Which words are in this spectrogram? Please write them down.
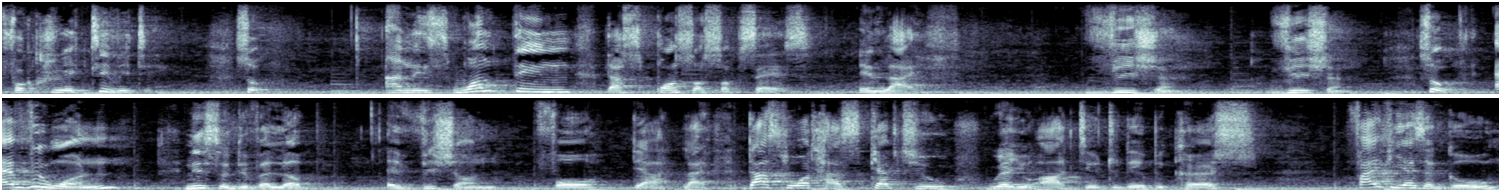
for creativity. So and it's one thing that sponsors success in life. Vision. Vision. So everyone needs to develop a vision for their life. That's what has kept you where you are till today because five years ago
